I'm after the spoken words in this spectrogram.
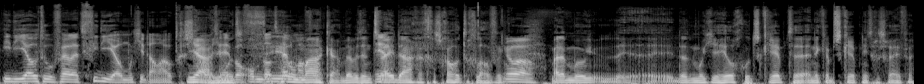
idiote hoeveelheid video moet je dan ook Ja, geschoten je hebben moet om dat helemaal... maken. We hebben het in twee Ja. dagen geschoten, geloof ik. Wow. Maar dat moet, je, dat moet je heel goed scripten. En ik heb het script niet geschreven.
